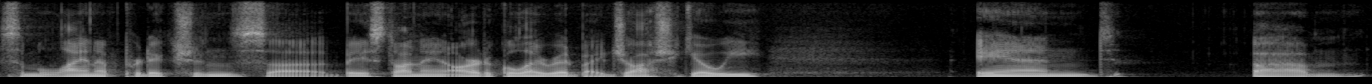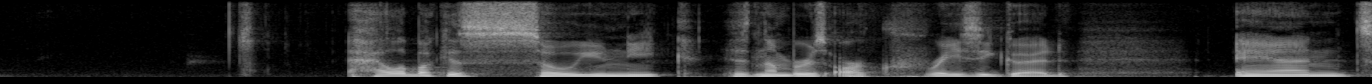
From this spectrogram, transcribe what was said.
some lineup predictions uh, based on an article I read by Josh Yohe. And um, Hellebuyck is so unique. His numbers are crazy good. And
